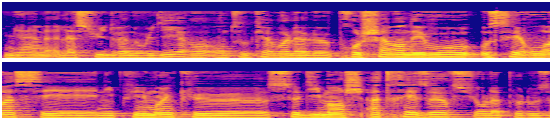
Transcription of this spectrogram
Bien, la, suite va nous le dire. En, tout cas, voilà, le prochain rendez-vous au Serrois, c'est ni plus ni moins que ce dimanche à 13h sur la pelouse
